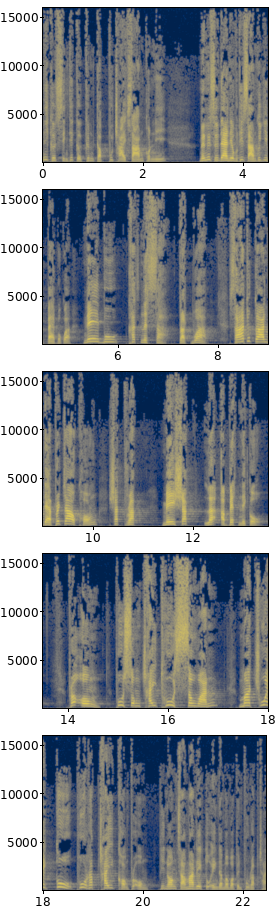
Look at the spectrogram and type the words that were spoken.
นี่คือสิ่งที่เกิดขึ้นกับผู้ชายสามคนนี้ ในหนังสือแดเนียลบทที่สามข้อยี่แปดบอกว่าเนบูคัสเนสซาตรัสว่า สาธุการแด่พระเจ้าของชัดรัก เมชักและอเบตเนโก พระองค์ผู้ทรงใช้ทูตสวรรค์มาช่วยกู้ผู้รับใช้ของพระองค์ พี่น้องสามารถเรียกตัวเองได้มาว่าเป็นผู้รับใช้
